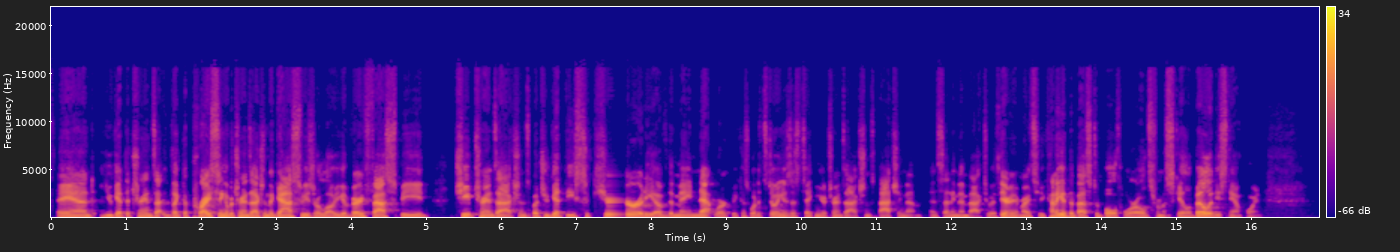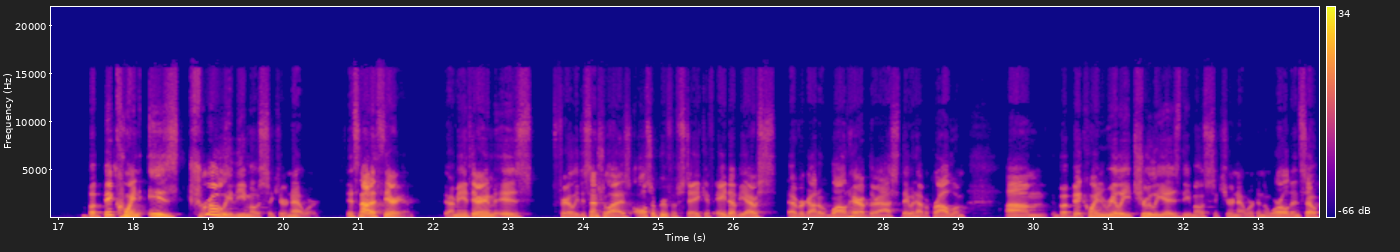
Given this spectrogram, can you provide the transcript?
And you get the transact like the pricing of a transaction. The gas fees are low. You get very fast speed, cheap transactions, but you get the security of the main network because what it's doing is it's taking your transactions, batching them, and sending them back to Ethereum, right? So you kind of get the best of both worlds from a scalability standpoint. But Bitcoin is truly the most secure network. It's not Ethereum. I mean, Ethereum is fairly decentralized, also proof of stake. If AWS ever got a wild hair up their ass, they would have a problem. Um, but Bitcoin really, truly is the most secure network in the world. And so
